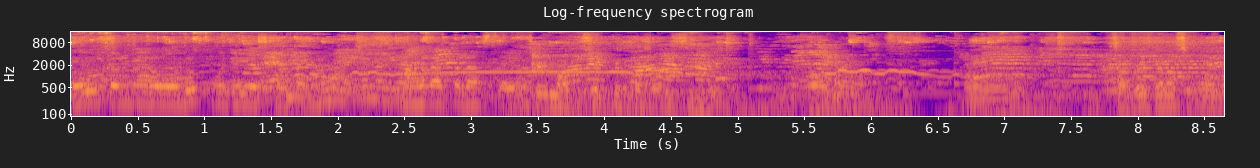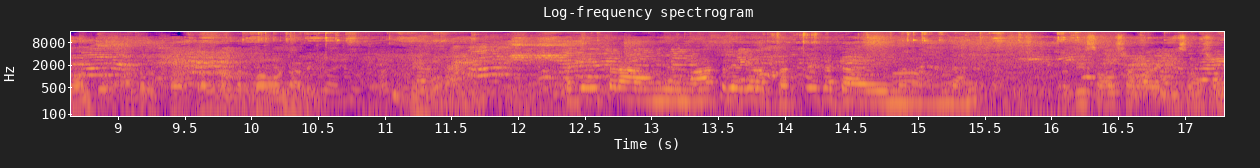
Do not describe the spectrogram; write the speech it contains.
రోజు తొమ్మిది రోజులు పూజ చేసుకుంటాము నవరాత్రులు వస్తాయి మాకు శక్తి ప్రసాదిస్తుంది. కావున మనం సర్వే జన సుఖంగా ఉంటూ అందరూ ప్ర- ప్రజలందరూ బాగుండాలి. ఇక్కడ మీ మాత దగ్గర ప్రత్యేకత ఏమైనా ఉందని ప్రతి సంవత్సరం ఈ సంవత్సరం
